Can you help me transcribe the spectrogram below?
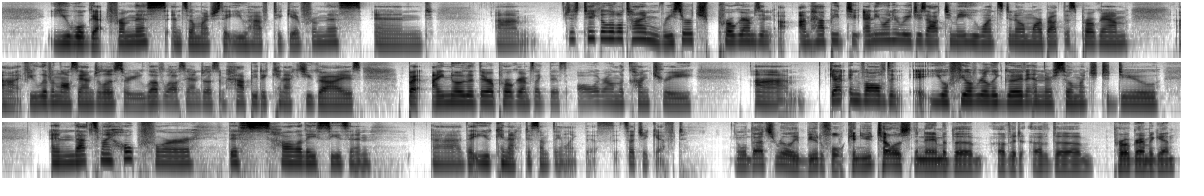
you will get from this and so much that you have to give from this. And um, just take a little time, research programs. And I'm happy to anyone who reaches out to me who wants to know more about this program. Uh, if you live in Los Angeles or you love Los Angeles, I'm happy to connect you guys. But I know that there are programs like this all around the country. Um, get involved, and you'll feel really good, and there's so much to do. And that's my hope for this holiday season uh, that you connect to something like this. It's such a gift. Well, that's really beautiful. Can you tell us the name of the of it of the program again?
